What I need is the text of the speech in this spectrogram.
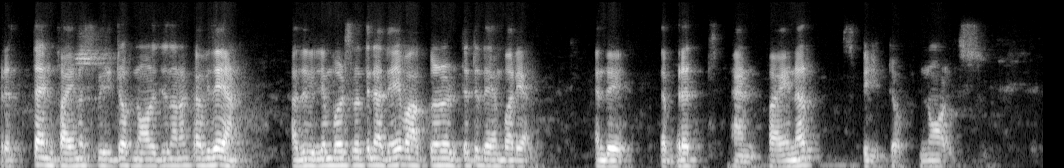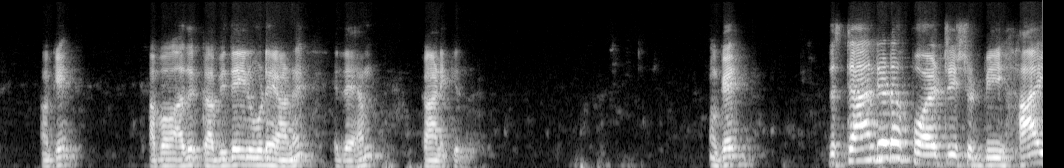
Breath and final spirit of knowledge എന്ന് പറഞ്ഞ കവിതയാണ്. അത് വില്യം വേഴ്സ്വർത്തിന്റെ അതേ വാക്കുകൾ എടുത്തിട്ട് ഇദ്ദേഹം പറയാണ് എന്ത്? The breath and finer spirit of knowledge okay അപ്പോൾ അത് കവിതയിലൂടെയാണ് ഇദ്ദേഹം കാണിക്കുന്നത്. Okay the standard of poetry should be high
